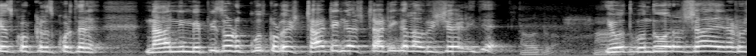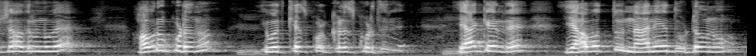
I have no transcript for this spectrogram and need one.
ಕೇಸ್ಗಳು ಕಳಿಸ್ಕೊಡ್ತಾರೆ. ನಾನು ನಿಮ್ಮ ಎಪಿಸೋಡ್ ಕೂತ್ಕೊಳ್ಬೇಕು. ಸ್ಟಾರ್ಟಿಂಗ್ ಸ್ಟಾರ್ಟಿಂಗಲ್ಲಿ ಅವ್ರ ವಿಷಯ ಹೇಳಿದ್ದೆ. ಇವತ್ತು ಒಂದೂವರೆ ವರ್ಷ ಎರಡು ವರ್ಷ ಆದ್ರೂ ಅವರು ಕೂಡ ಇವತ್ತು ಕೇಸ್ಗಳು ಕಳಿಸ್ಕೊಡ್ತಾರೆ. ಯಾಕೆಂದರೆ ಯಾವತ್ತೂ ನಾನೇ ದೊಡ್ಡವನು.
